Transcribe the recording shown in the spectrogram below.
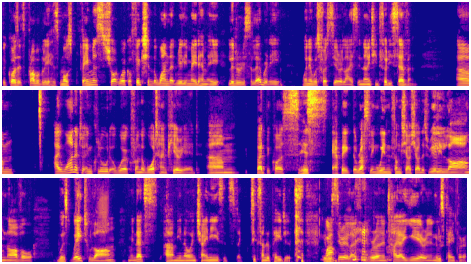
because it's probably his most famous short work of fiction, the one that really made him a literary celebrity when it was first serialized in 1937. Um, I wanted to include a work from the wartime period, um, but because his epic, The Rustling Wind, Feng Xiao, this really long novel, was way too long, I mean, that's, um, you know, in Chinese, it's like 600 pages. it wow. was serialized over an entire year in a newspaper.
